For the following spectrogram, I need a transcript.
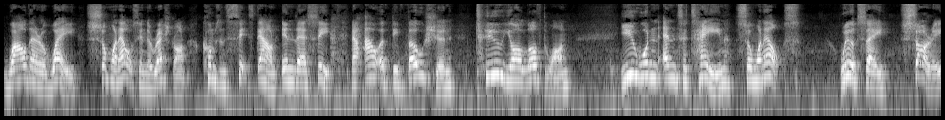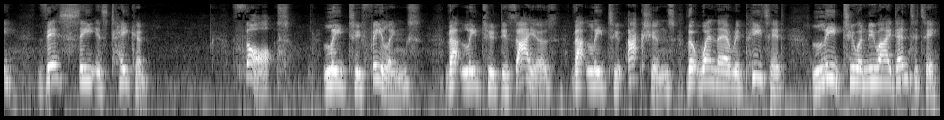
while they're away, someone else in the restaurant comes and sits down in their seat. Now, out of devotion to your loved one, you wouldn't entertain someone else. We would say, sorry, this seat is taken. Thoughts lead to feelings, that lead to desires, that lead to actions, that when they're repeated, lead to a new identity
